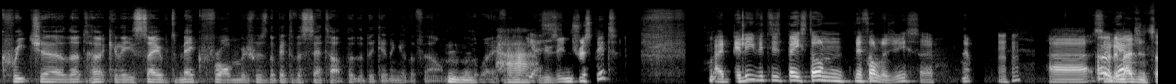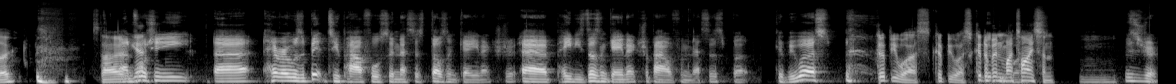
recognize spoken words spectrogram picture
creature that Hercules saved Meg from, which was the bit of a setup at the beginning of the film. By Mhm. the way, Ah. anybody who's interested. I believe it is based on mythology, so. Yep. Mhm. Uh, so I would yeah, imagine so. So, yeah, unfortunately, uh, Hera was a bit too powerful, so Nessus doesn't gain extra. Uh, Hades doesn't gain extra power from Nessus, but could be worse. could be worse. Could be worse. Could have been be my worse. Titan, Mm. this is true.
